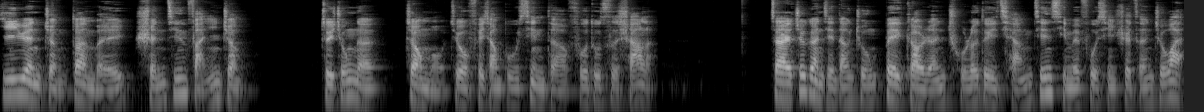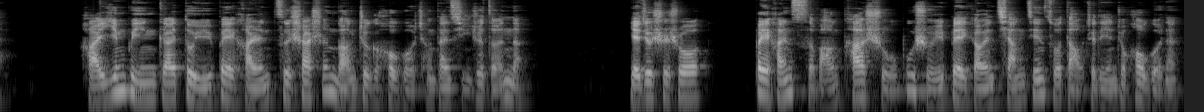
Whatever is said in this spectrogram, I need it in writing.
医院诊断为神经反应症，最终呢，赵某就非常不幸的服毒自杀了。在这个案件当中，被告人除了对强奸行为负刑事责任之外，还应不应该对于被害人自杀身亡这个后果承担刑事责任呢？也就是说，被害人死亡，它属不属于被告人强奸所导致的严重后果呢？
